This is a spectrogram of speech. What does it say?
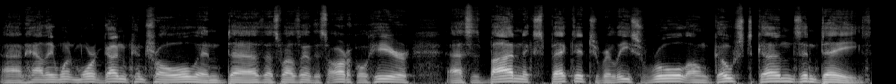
and how they want more gun control. And uh, that's why I was looking at this article here. Uh, says Biden expected to release rule on ghost guns in days.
